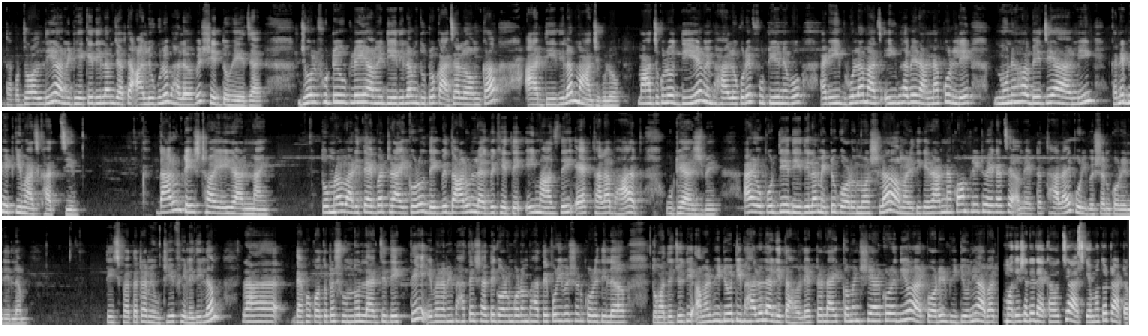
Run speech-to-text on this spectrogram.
তারপর জল দিয়ে আমি ঢেকে দিলাম যাতে আলুগুলো ভালোভাবে সেদ্ধ হয়ে যায়। ঝোল ফুটে উঠলেই আমি দিয়ে দিলাম দুটো কাঁচা লঙ্কা আর দিয়ে দিলাম মাছগুলো। মাছগুলো দিয়ে আমি ভালো করে ফুটিয়ে নেব। আর এই ভোলা মাছ এইভাবে রান্না করলে মনে হবে যে আমি এখানে ভেটকি মাছ খাচ্ছি। দারুণ টেস্ট হয় এই রান্নায়। তোমরাও বাড়িতে একবার ট্রাই করো, দেখবে দারুণ লাগবে খেতে। এই মাছ দিয়েই এক থালা ভাত উঠে আসবে। আর ওপর দিয়ে দিয়ে দিলাম একটু গরম মশলা। আমার এদিকে রান্না কমপ্লিট হয়ে গেছে। আমি একটা থালায় পরিবেশন করে দিলাম তেজপাতাটা আমি উঠিয়ে ফেলে দিলাম। দেখো কতটা সুন্দর লাগছে দেখতে। এবার আমি ভাতের সাথে গরম গরম ভাতে পরিবেশন করে দিলাম। তোমাদের যদি আমার ভিডিওটি ভালো লাগে তাহলে একটা লাইক, কমেন্ট, শেয়ার করে দিও। আর পরের ভিডিও নিয়ে আবার তোমাদের সাথে দেখা হচ্ছে। আজকের মতো টাটা।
